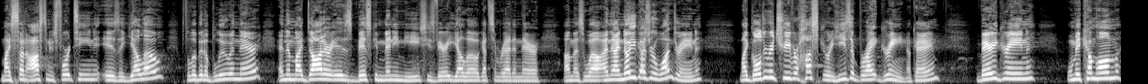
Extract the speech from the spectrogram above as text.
My son Austin, who's 14, is a yellow with a little bit of blue in there. And then my daughter is basically mini me. She's very yellow, got some red in there um, as well. And I know you guys are wondering, my golden retriever Husker, he's a bright green, okay? Very green. When we come home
